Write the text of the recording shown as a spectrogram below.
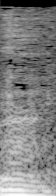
Yeah.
